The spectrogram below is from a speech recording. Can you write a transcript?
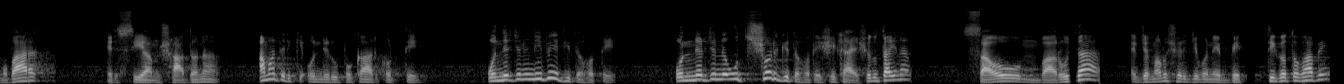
মুবারক, এর সিয়াম সাধনা, আমাদেরকে অন্যের উপকার করতে, অন্যের জন্য নিবেদিত হতে, অন্যের জন্য উৎসর্গিত হতে শেখায়। শুধু তাই না, সাওম বা রোজা একজন মানুষের জীবনে ব্যক্তিগতভাবে,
